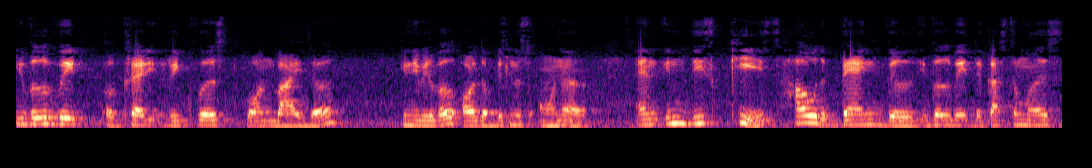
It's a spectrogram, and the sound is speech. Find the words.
evaluate a credit request borne by the individual or the business owner. And in this case how the bank will evaluate the customer's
